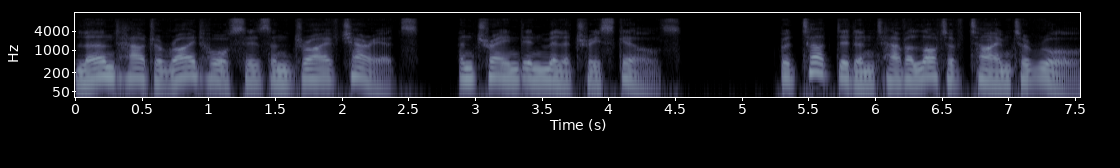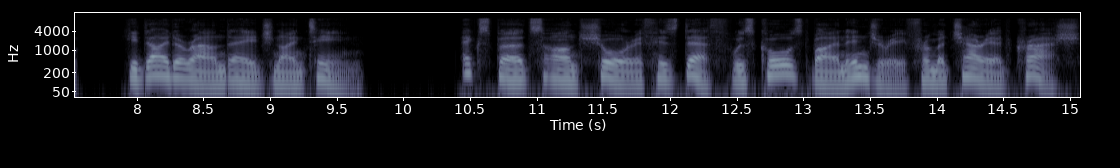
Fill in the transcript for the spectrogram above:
learned how to ride horses and drive chariots, and trained in military skills. But Tut didn't have a lot of time to rule, he died around age 19. Experts aren't sure if his death was caused by an injury from a chariot crash,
